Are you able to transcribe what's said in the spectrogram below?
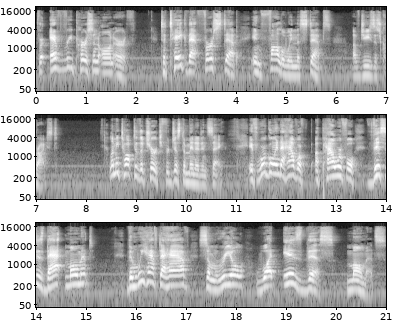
for every person on earth to take that first step in following the steps of Jesus Christ. Let me talk to the church for just a minute and say if we're going to have a, a powerful this is that moment, then we have to have some real what is this moments.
